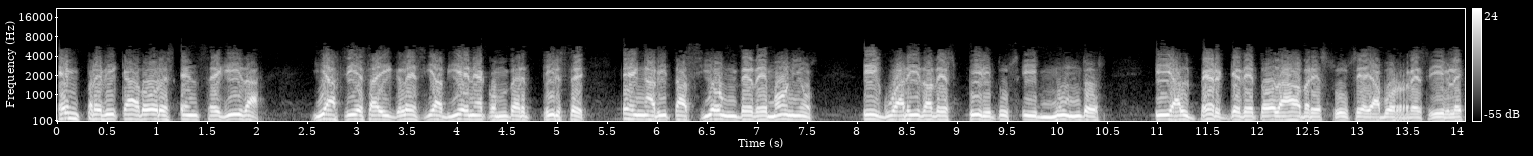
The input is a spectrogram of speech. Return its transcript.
en predicadores enseguida. Y así esa iglesia viene a convertirse en habitación de demonios y guarida de espíritus inmundos y albergue de toda abre sucia y aborrecible.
